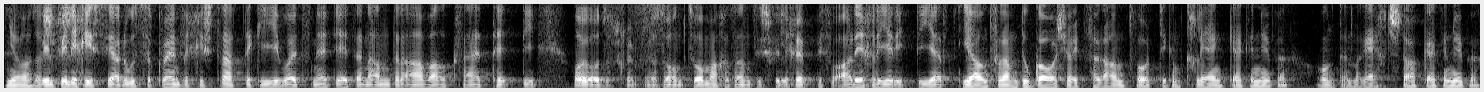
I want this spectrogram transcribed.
Ja, das Weil vielleicht ist es ja eine außergewöhnliche Strategie, wo jetzt nicht jeder andere Anwalt gesagt hätte, oh ja, das könnte man so und so machen, sondern es ist vielleicht etwas, was alle ein bisschen irritiert. Ja, und vor allem du gehst ja in die Verantwortung dem Klient gegenüber und dem Rechtsstaat gegenüber,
